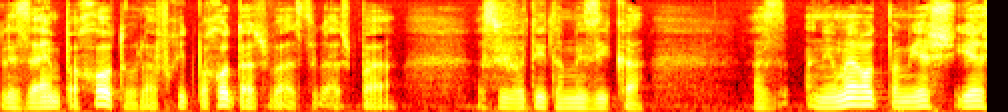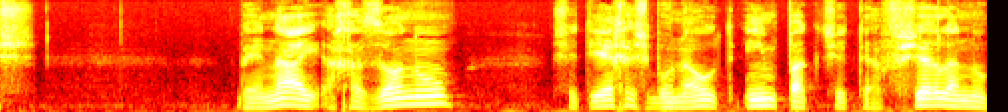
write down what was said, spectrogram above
לזהם פחות או להפחית פחות את ההשפעה הסביבתית המזיקה. אז אני אומר עוד פעם, יש, יש בעיניי, החזון הוא שתהיה חשבונאות אימפקט שתאפשר לנו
